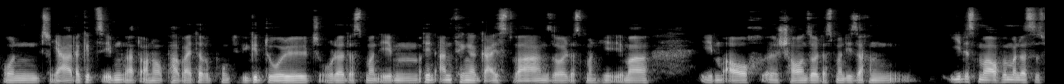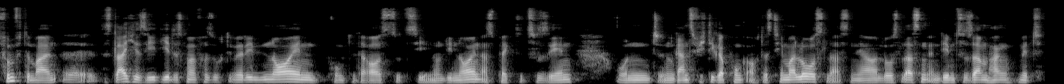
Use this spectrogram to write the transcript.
Und ja, da gibt's eben gerade auch noch ein paar weitere Punkte wie Geduld oder dass man eben den Anfängergeist wahren soll, dass man hier immer eben auch äh, schauen soll, dass man die Sachen jedes Mal, auch wenn man das das fünfte Mal äh, das gleiche sieht, jedes Mal versucht immer die neuen Punkte daraus zu ziehen und die neuen Aspekte zu sehen. Und ein ganz wichtiger Punkt auch das Thema Loslassen. Ja, Loslassen in dem Zusammenhang mit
